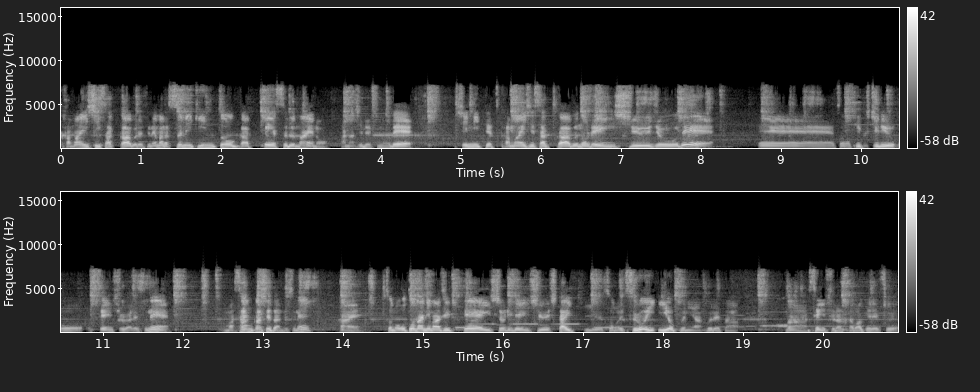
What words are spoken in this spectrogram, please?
釜石サッカー部ですね。まだ住金と合併する前の話ですので、新日鉄釜石サッカー部の練習場で、えー、その菊池隆穂選手がですね、まあ、参加してたんですね。はい。その大人に混じって一緒に練習したいっていう、そのすごい意欲に溢れた、まあ、選手だったわけです。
